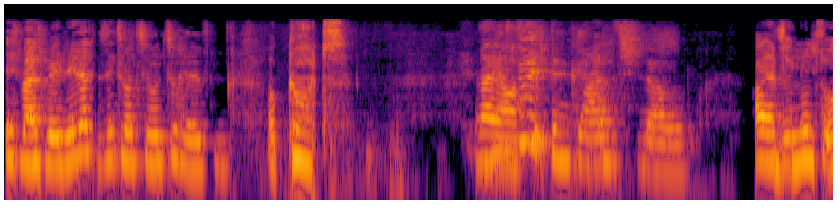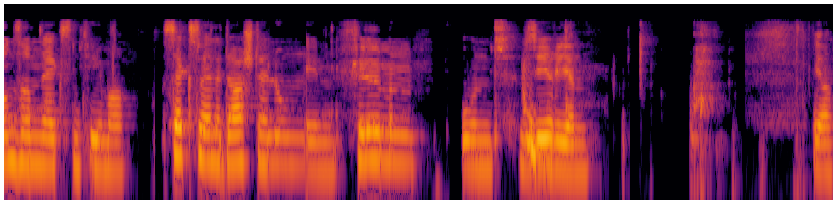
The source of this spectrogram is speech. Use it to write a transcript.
Ich weiß mir in jeder Situation zu helfen. Oh Gott. Naja. Ich bin ganz schlau. Also nun zu unserem nächsten Thema. Sexuelle Darstellungen in Filmen und Serien. Ja.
